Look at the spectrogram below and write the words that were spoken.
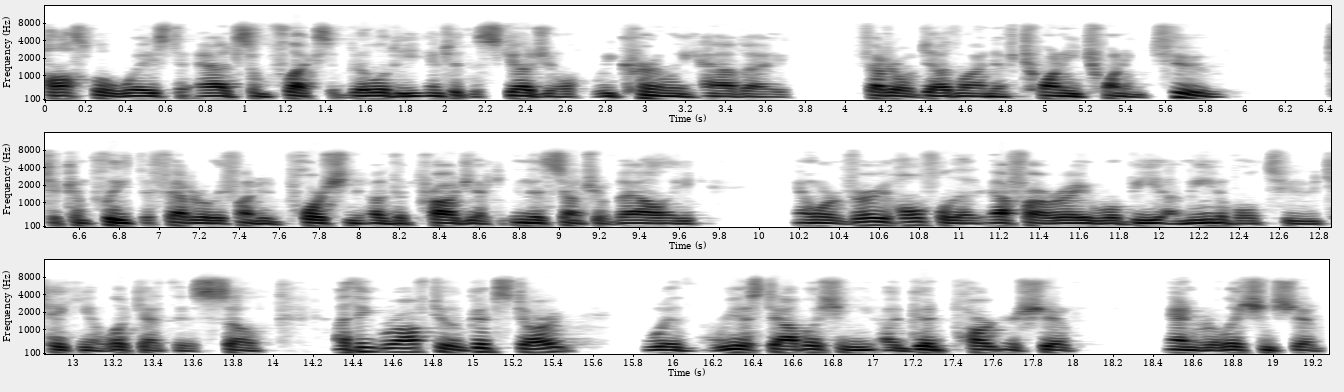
possible ways to add some flexibility into the schedule. We currently have a federal deadline of 2022 to complete the federally funded portion of the project in the Central Valley. And we're very hopeful that FRA will be amenable to taking a look at this. So I think we're off to a good start with reestablishing a good partnership and relationship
